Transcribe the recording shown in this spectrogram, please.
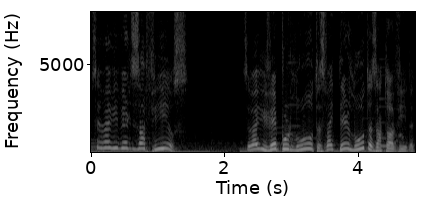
Você vai viver desafios. Você vai viver por lutas, vai ter lutas na tua vida.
